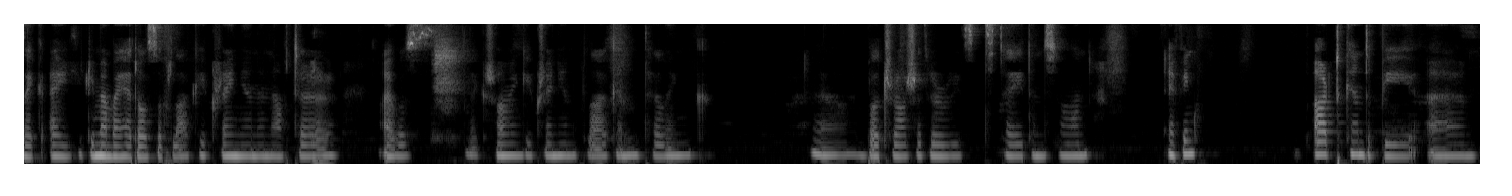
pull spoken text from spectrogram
like I remember I had also flag Ukrainian, and after I was like showing Ukrainian flag and telling about Russia terrorist state and so on. I think art can't be. Um,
